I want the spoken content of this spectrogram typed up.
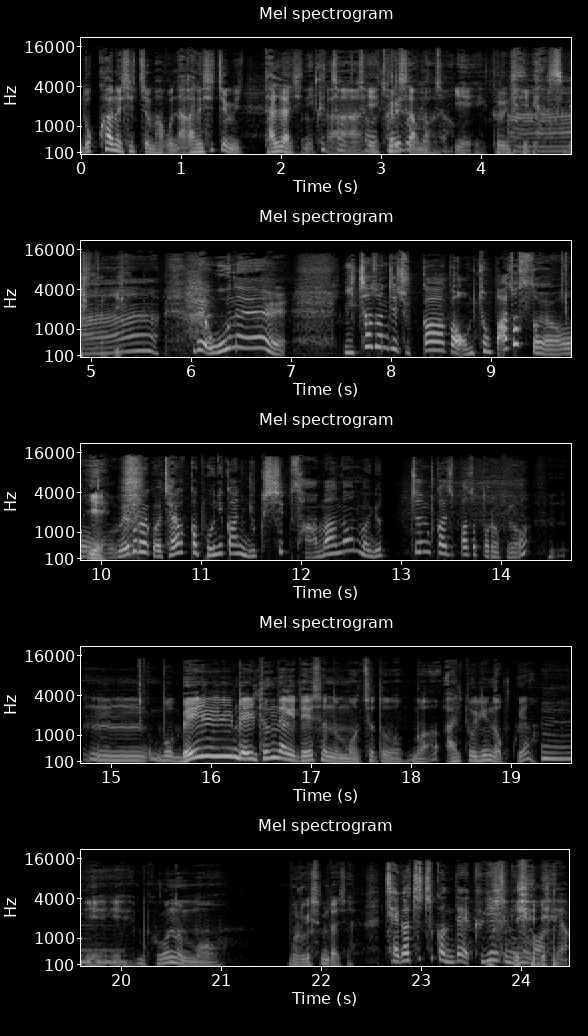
녹화하는 시점하고 나가는 시점이 달라지니까. 그쵸, 그쵸. 예, 그래서 아마 그렇죠. 예, 예, 그런 얘기였습니다. 예. 아, 근데 오늘 2차 전지 주가가 엄청 빠졌어요. 예. 왜 그럴까요? 제가 아까 보니까 한 64만 원, 뭐 요쯤까지 빠졌더라고요. 음, 뭐 매일 매일 등락에 대해서는 뭐 저도 뭐 알 도리는 없고요. 음, 예, 예. 뭐 그거는 뭐 모르겠습니다. 저. 제가 추측건데 그게 좀 있는 예, 것 예. 같아요.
